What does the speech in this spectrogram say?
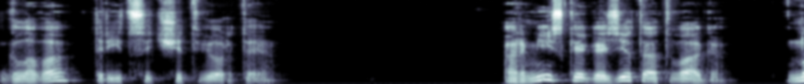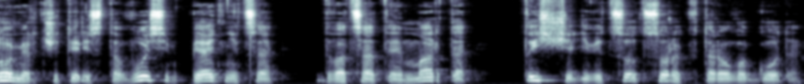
Глава 34. Армейская газета «Отвага». Номер 408, пятница, 20 марта 1942 года.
